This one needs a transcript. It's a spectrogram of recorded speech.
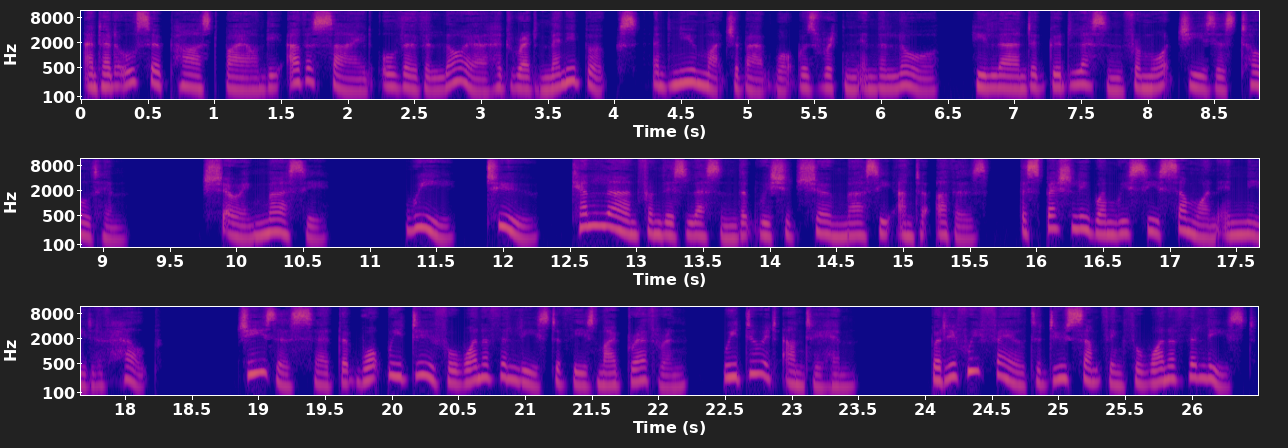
and had also passed by on the other side. Although the lawyer had read many books and knew much about what was written in the law, he learned a good lesson from what Jesus told him. Showing mercy. We, too, can learn from this lesson that we should show mercy unto others, especially when we see someone in need of help. Jesus said that what we do for one of the least of these my brethren, we do it unto him. But if we fail to do something for one of the least,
